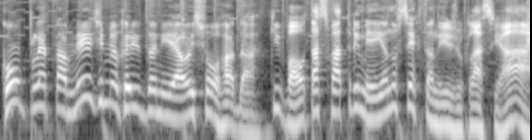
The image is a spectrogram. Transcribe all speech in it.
completamente, meu querido Daniel. Esse foi o radar. Que volta às quatro e meia no Sertanejo Classe A.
